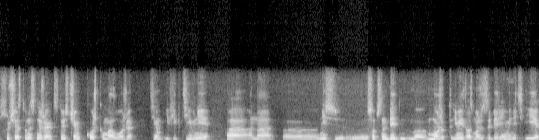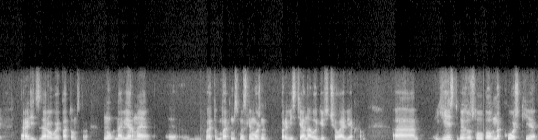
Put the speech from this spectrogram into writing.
существенно снижается. То есть чем кошка моложе – тем эффективнее а, она, э, не, собственно, может, имеет возможность забеременеть и родить здоровое потомство. Ну, наверное, э, в этом, в этом смысле можно провести аналогию с человеком. А, есть, безусловно, кошки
